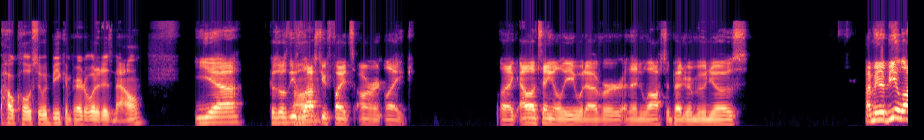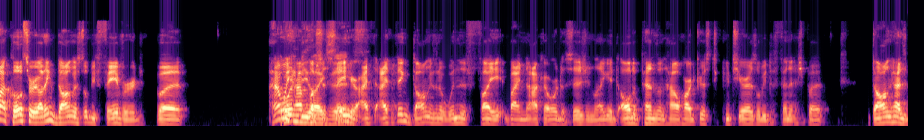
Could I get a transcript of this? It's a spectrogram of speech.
how close it would be compared to what it is now. Yeah, because those these Um, last two fights aren't like like Alatang Ali, whatever, and then lost to Pedro Munhoz. I mean, it'd be a lot closer. I think Dong would still be favored, but I don't really have much like to say here. I th- I think Dong is going to win this fight by knockout or decision. Like it all depends on how hard Chris Gutierrez will be to finish. But Dong has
